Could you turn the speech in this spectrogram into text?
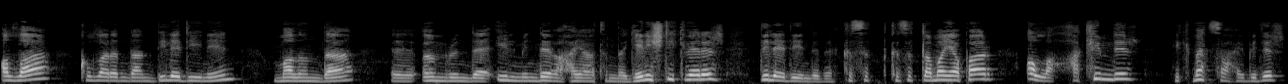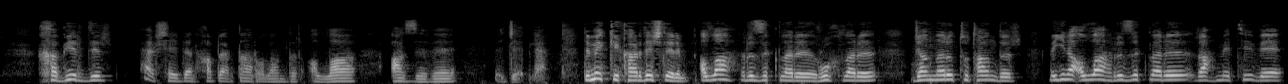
Allah kullarından dilediğinin malında, e, ömründe, ilminde ve hayatında genişlik verir. Dilediğinde de kısıt, kısıtlama yapar. Allah hakimdir, hikmet sahibidir, habirdir, her şeyden haberdar olandır Allah Azze ve Celle. Demek ki kardeşlerim Allah rızıkları, ruhları, canları tutandır ve yine Allah rızıkları, rahmeti ve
